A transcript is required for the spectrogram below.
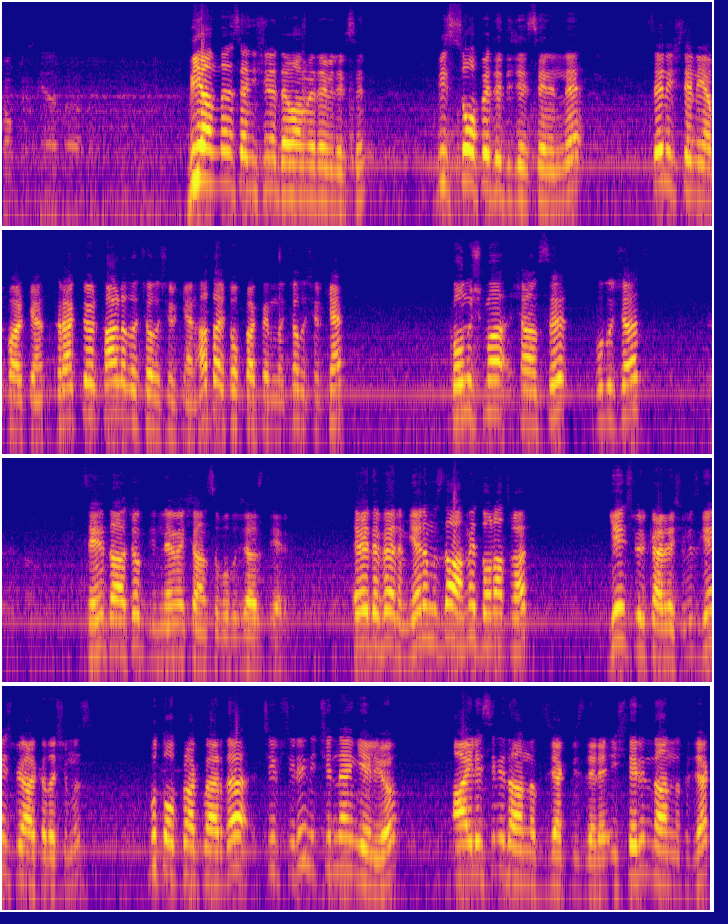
Çok rüzgarlı abi. Bir yandan sen işine devam edebilirsin. Biz sohbet edeceğiz seninle. Sen işlerini yaparken, traktör tarlada çalışırken, Hatay topraklarında çalışırken konuşma şansı bulacağız. Seni daha çok dinleme şansı bulacağız diyelim. Evet efendim yanımızda Ahmet Donat var. Genç bir kardeşimiz, genç bir arkadaşımız. Bu topraklarda çiftçiliğin içinden geliyor. Ailesini de anlatacak bizlere, işlerini de anlatacak.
